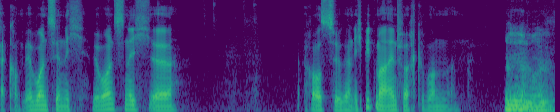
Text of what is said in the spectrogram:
Na komm, wir wollen es hier nicht, wir wollen es nicht äh, rauszögern. Ich biete mal einfach gewonnen an. Jawohl.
